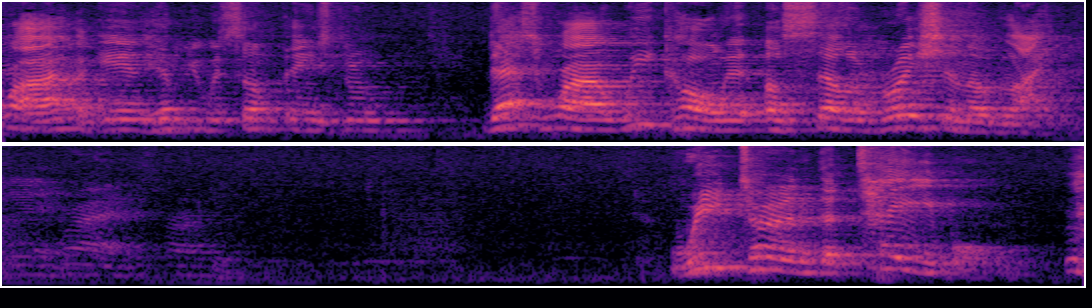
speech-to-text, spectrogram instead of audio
why, again, help you with some things through, that's why we call it a celebration of life. We turn the table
